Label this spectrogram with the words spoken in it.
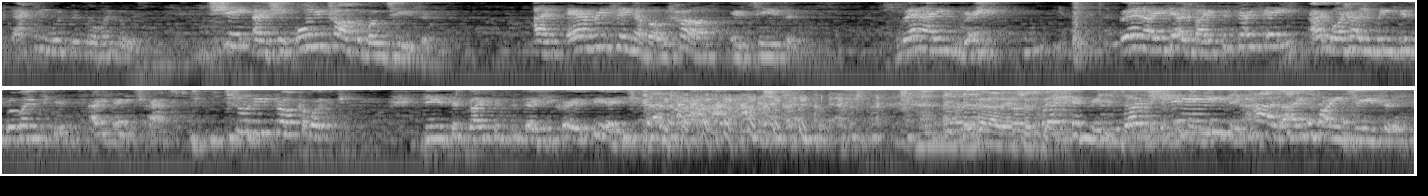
exactly what this woman did. She and she only talk about Jesus. And everything about her is Jesus. When I when I tell my sister, I say, I want her to meet this woman, I say, church. So they talk about Jesus, my sister says she crazy. Eh? Isn't that interesting? but she highlight point Jesus.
